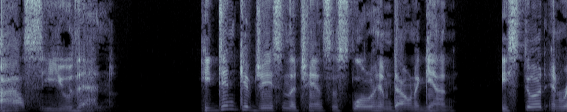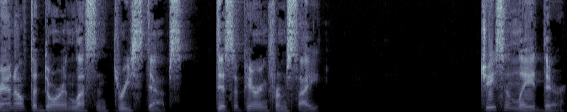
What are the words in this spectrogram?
I'll see you then. He didn't give Jason the chance to slow him down again. He stood and ran out the door in less than three steps, disappearing from sight. Jason laid there,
